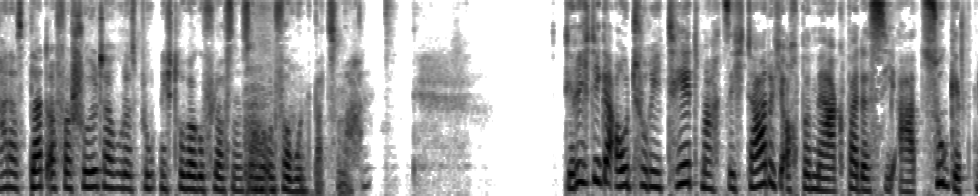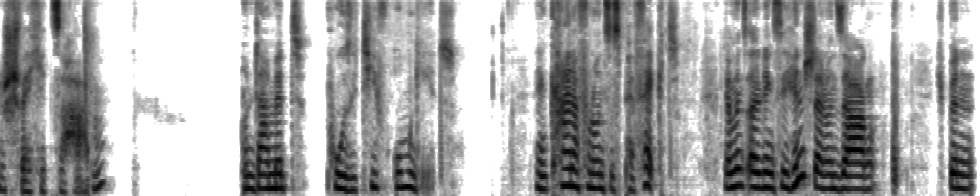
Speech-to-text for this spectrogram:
Ja, das Blatt auf der Schulter, wo das Blut nicht drüber geflossen ist, um unverwundbar zu machen. Die richtige Autorität macht sich dadurch auch bemerkbar, dass sie A zugibt, eine Schwäche zu haben und damit positiv umgeht. Denn keiner von uns ist perfekt. Wenn wir uns allerdings hier hinstellen und sagen, ich bin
